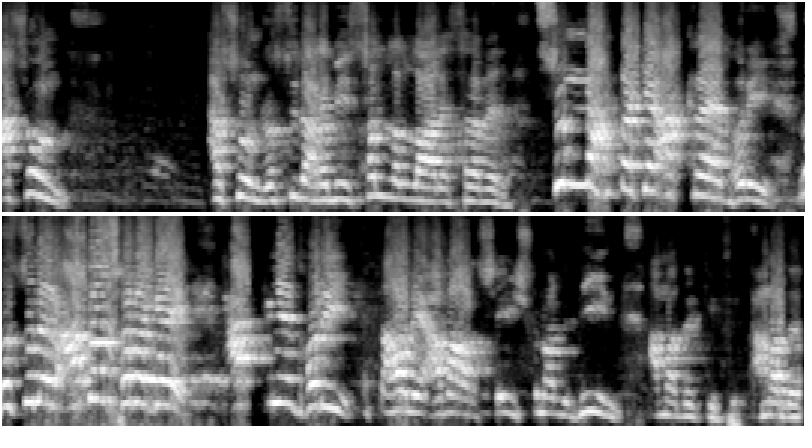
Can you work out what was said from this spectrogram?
আসুন আসুন রসুল আরবি সাল্লামের সুন্নাহটাকে আঁকড়ায় ধরি, রসুলের আদর্শটাকে আঁকড়িয়ে ধরি, তাহলে আবার সেই সোনালী দিন আমাদেরকে আমাদের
